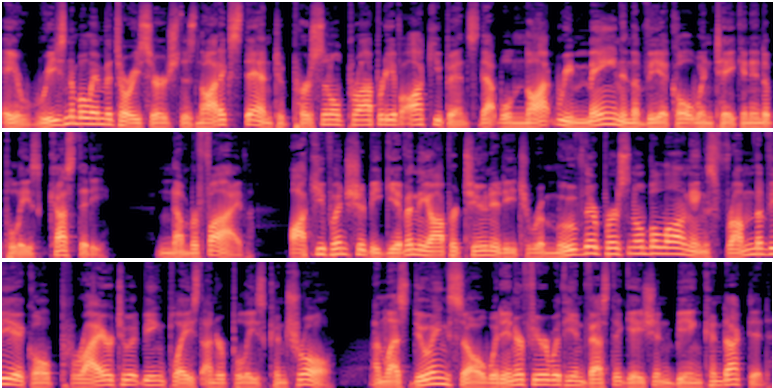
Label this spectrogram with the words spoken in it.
a reasonable inventory search does not extend to personal property of occupants that will not remain in the vehicle when taken into police custody. Number five, occupants should be given the opportunity to remove their personal belongings from the vehicle prior to it being placed under police control, unless doing so would interfere with the investigation being conducted.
